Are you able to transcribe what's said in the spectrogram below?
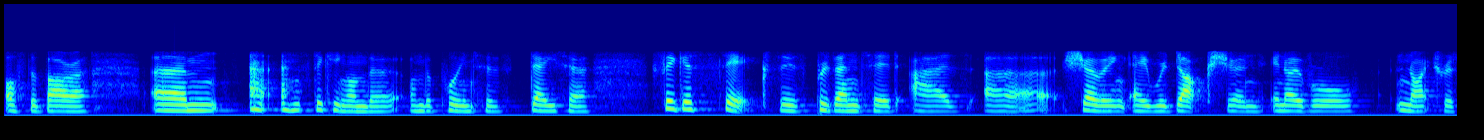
of the borough. Um, and sticking on the on the point of data, Figure 6 is presented as uh, showing a reduction in overall nitrous,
